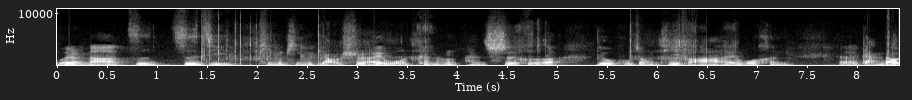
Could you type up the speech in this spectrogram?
维尔纳自自己频频表示，哎，我可能很适合利物浦这种踢法，哎，我很。呃，感到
